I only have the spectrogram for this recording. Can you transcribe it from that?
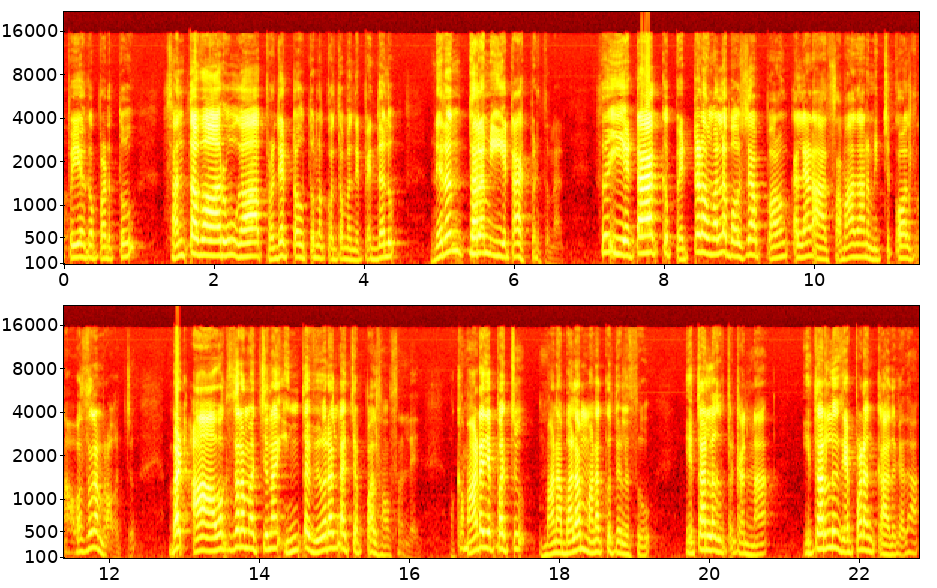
ఉపయోగపడుతూ సంతవారుగా ప్రొజెక్ట్ అవుతున్న కొంతమంది పెద్దలు నిరంతరం ఈ అటాక్ పెడుతున్నారు. సో ఈ అటాక్ పెట్టడం వల్ల బహుశా పవన్ కళ్యాణ్ ఆ సమాధానం ఇచ్చుకోవాల్సిన అవసరం రావచ్చు. బట్ ఆ అవసరం వచ్చినా ఇంత వివరంగా చెప్పాల్సిన అవసరం లేదు. ఒక మాట చెప్పచ్చు మన బలం మనకు తెలుసు ఇతరుల కన్నా ఇతరులు చెప్పడం కాదు కదా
